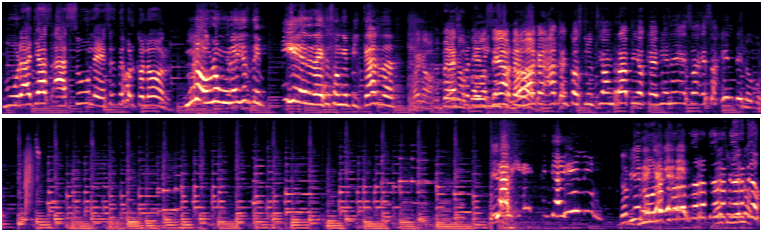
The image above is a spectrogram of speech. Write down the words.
Murallas azules, es mejor color. No, bro, murallas de piedra, esas son epicardas. Bueno, Pero bueno, no como sea, color. pero hagan, hagan construcción rápido que viene esa, esa gente, loco. ¡Ya viene! ¡Ya viene! ¡Ya viene! No, ya rápido, viene. rápido, rápido, rápido, rápido,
